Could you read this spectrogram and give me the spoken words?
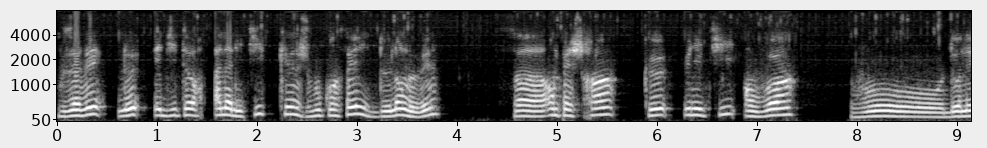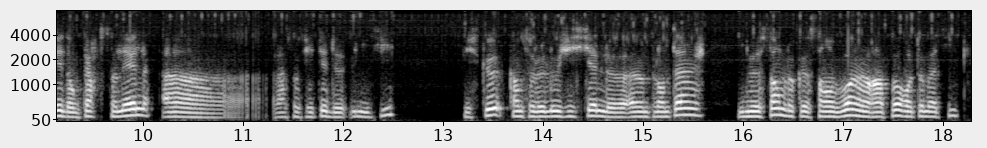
Vous avez le éditeur analytique. Je vous conseille de l'enlever ça empêchera que Unity envoie vos données donc personnelles à la société de Unity, puisque quand le logiciel a un plantage, il me semble que ça envoie un rapport automatique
